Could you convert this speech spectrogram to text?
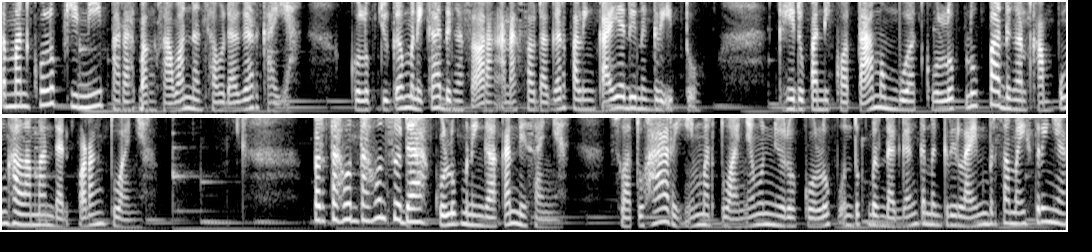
Teman Kulup kini para bangsawan dan saudagar kaya. Kulup juga menikah dengan seorang anak saudagar paling kaya di negeri itu. Kehidupan di kota membuat Kulup lupa dengan kampung halaman dan orang tuanya. Bertahun-tahun sudah Kulup meninggalkan desanya. Suatu hari mertuanya menyuruh Kulup untuk berdagang ke negeri lain bersama istrinya.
